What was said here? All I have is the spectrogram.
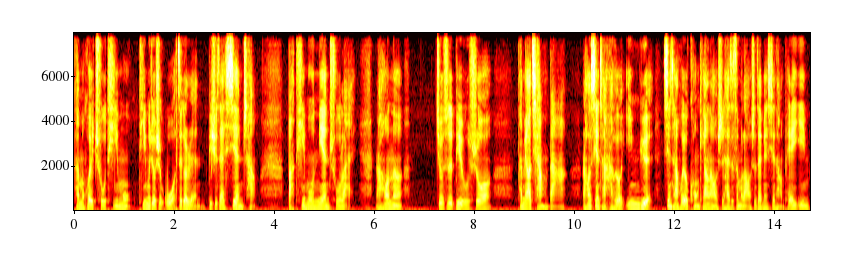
他们会出题目，题目就是我这个人必须在现场把题目念出来。然后呢，就是譬如说他们要抢答。然后现场还会有音乐，现场会有孔锵老师还是什么老师在边现场配音，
